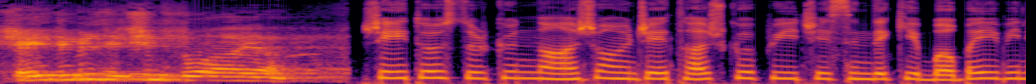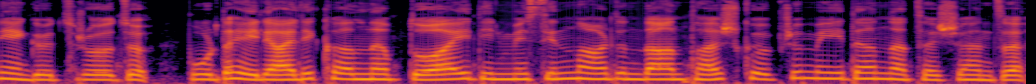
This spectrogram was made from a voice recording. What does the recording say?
şehidimiz için duaya, Şehit Öztürk'ün naaşı önce Taşköprü ilçesindeki baba evine götürüldü. Burada helallik alınıp dua edilmesinin ardından Taşköprü meydanına taşındı.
